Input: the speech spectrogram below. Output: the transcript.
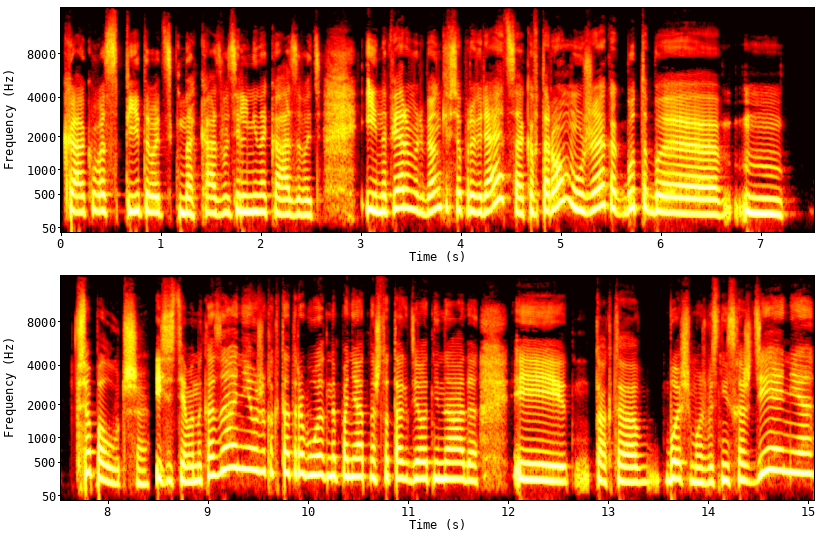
как воспитывать, наказывать или не наказывать. И на первом ребенке все проверяется, а ко второму уже как будто бы все получше. И система наказания уже как-то отработана, понятно, что так делать не надо. И как-то больше, может быть, снисхождения.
